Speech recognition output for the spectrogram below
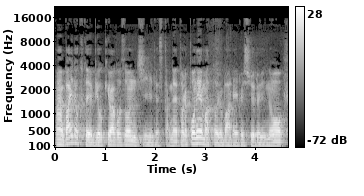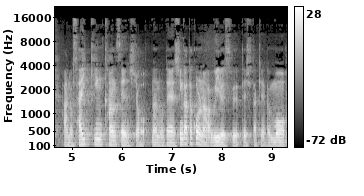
まあ、梅毒という病気はご存知ですかね。トレポネーマと呼ばれる種類のあの細菌感染症なので、新型コロナはウイルスでしたけれども、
